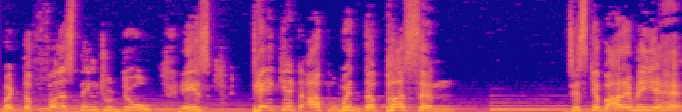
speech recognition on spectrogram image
But the first thing to do is take it up with the person जिसके बारे में यह है।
